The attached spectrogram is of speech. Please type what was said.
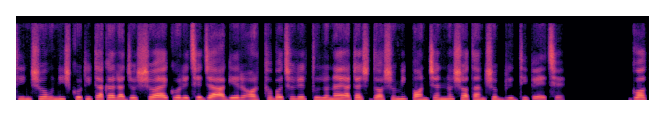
তিনশো উনিশ কোটি টাকা রাজস্ব আয় করেছে, যা আগের অর্থবছরের তুলনায় আঠাশ দশমিক পঞ্চান্ন শতাংশ বৃদ্ধি পেয়েছে। গত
